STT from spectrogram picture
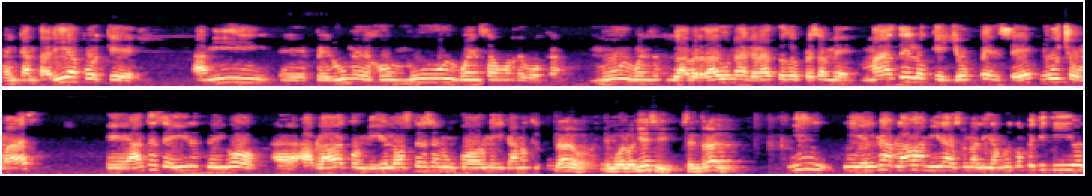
me encantaría porque a mí eh, Perú me dejó muy buen sabor de boca, muy buen, la verdad una grata sorpresa, me, más de lo que yo pensé, mucho más. Eh, antes de ir, te digo, uh, hablaba con Miguel Osters en un jugador mexicano que... Claro, en Bolognesi, central. Y, y, él me hablaba, mira, es una liga muy competitiva,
